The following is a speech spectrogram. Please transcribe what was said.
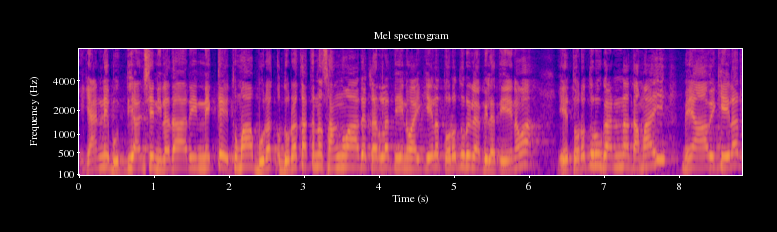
ඉගැන්නේ බුද්ධ්‍යංශය නිලධාරීන් එක්ක එතුමා දුරකතන සංවාද කරලා තියෙනවයි කියලා තොරතුරු ලැබිලා තියෙනවා. ඒ තොරතුරු ගන්න තමයි මේ ආවේ කියලත්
